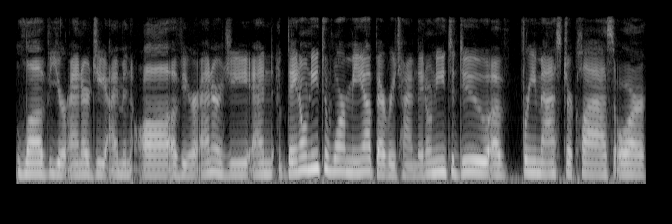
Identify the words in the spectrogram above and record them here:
love your energy. I'm in awe of your energy. And they don't need to warm me up every time. They don't need to do a free master class or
